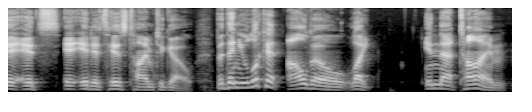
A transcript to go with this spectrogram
It, it's it, it is his time to go. But then you look at Aldo, like in that time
